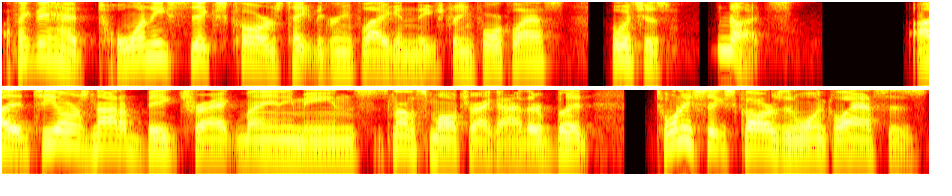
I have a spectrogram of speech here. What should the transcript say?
I think they had 26 cars take the green flag in the Extreme Four class, which is nuts. Uh, TR is not a big track by any means. It's not a small track either, but 26 cars in one class is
